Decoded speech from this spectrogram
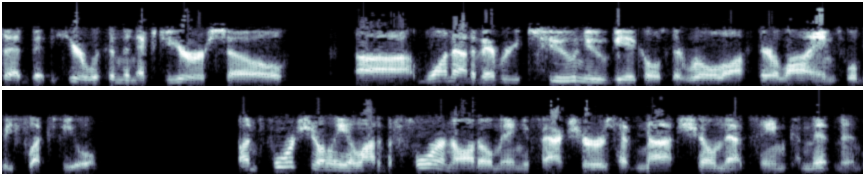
said that here within the next year or so, uh, one out of every two new vehicles that roll off their lines will be flex fuel. Unfortunately, a lot of the foreign auto manufacturers have not shown that same commitment.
